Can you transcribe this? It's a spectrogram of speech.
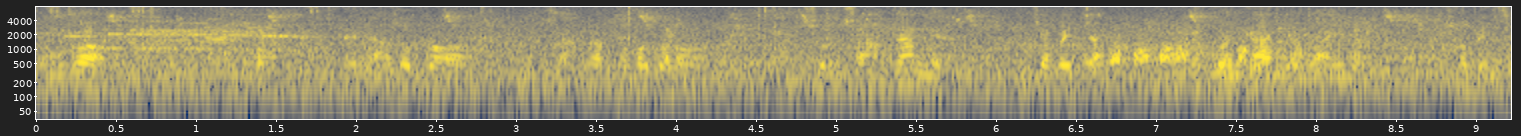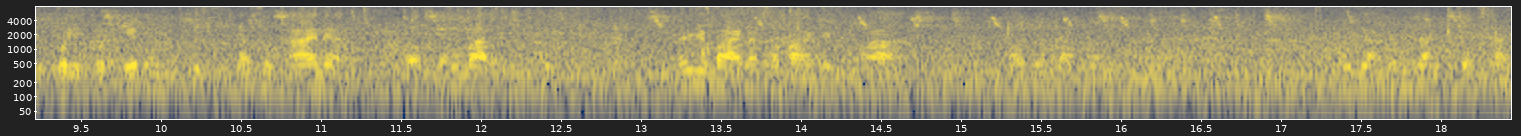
สองก็เด็กอาสมรสามรับพบตรส่วนสามท่านเนี่ยจะไปจัดกระบวนการอย่างไรนี่ยก็เป็นสิที่กดเอฟและสุดท้ายเนี่ยผมมาถึงนโยบายรัฐบาลก็คือว่าเราต้องการเราอยากให้ทุกอย่างจบกัน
